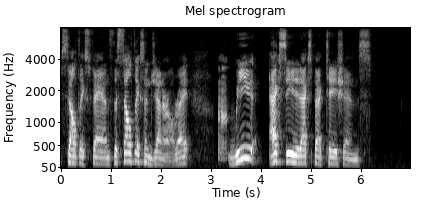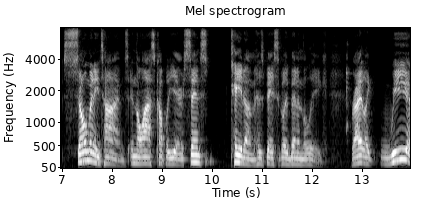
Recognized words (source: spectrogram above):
Celtics fans, the Celtics in general, right? We exceeded expectations so many times in the last couple years since Tatum has basically been in the league, right? Like we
